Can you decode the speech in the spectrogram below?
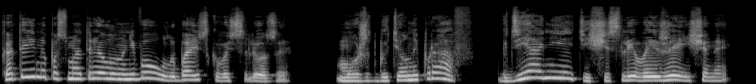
Катрина посмотрела на него, улыбаясь сквозь слезы. Может быть, он и прав. Где они, эти счастливые женщины?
